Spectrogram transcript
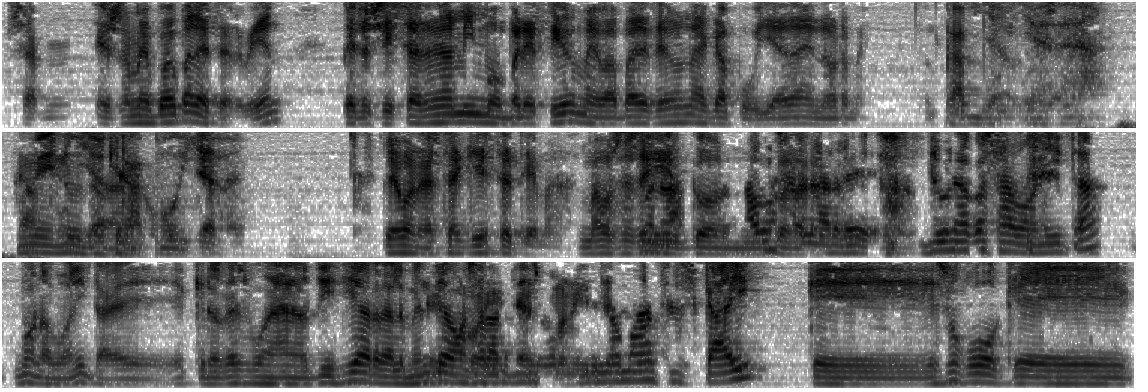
o sea, eso me puede parecer bien, pero si salen al mismo precio me va a parecer una capullada enorme. Capullada. Menudo capullo. Pero bueno, hasta aquí este tema. Vamos a seguir Bueno, con. vamos con a hablar de, de una cosa bonita. Bueno, bonita, eh, creo que es buena noticia. Realmente Es vamos a hablar de No Man's Sky, que es un juego que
